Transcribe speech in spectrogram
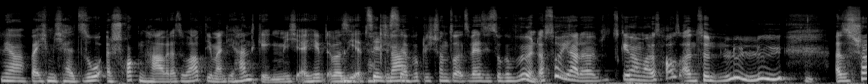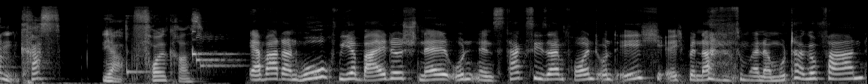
Ja. Weil ich mich halt so erschrocken habe, dass überhaupt jemand die Hand gegen mich erhebt. Aber sie erzählt es ja wirklich schon so, als wäre sie so gewöhnt. Ach so, ja, da, jetzt gehen wir mal das Haus anzünden. Lü, lü. Also es ist schon krass. ja, voll krass. Er war dann hoch, wir beide schnell unten ins Taxi, sein Freund und ich. Ich bin dann zu meiner Mutter gefahren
